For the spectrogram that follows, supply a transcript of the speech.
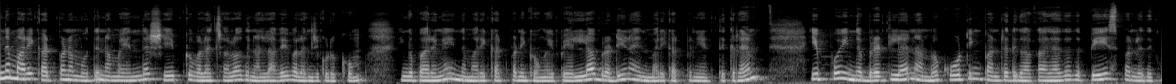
இந்த மாதிரி கட் பண்ணும்போது நம்ம எந்த ஷேப்க்கு வளைச்சாலும் அது நல்லாவே வளைஞ்சு கொடுக்கும். இங்கே பாருங்கள் இந்த மாதிரி கட் பண்ணிக்கோங்க. இப்போ எல்லா ப்ரெட்டையும் நான் இந்த மாதிரி கட் பண்ணி எடுத்துக்கிறேன். இப்போ இந்த ப்ரெட்டில் நம்ம கோட்டிங் பண்ணுறதுக்காக அதாவது அதை பேஸ்ட் பண்ணுறதுக்கு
